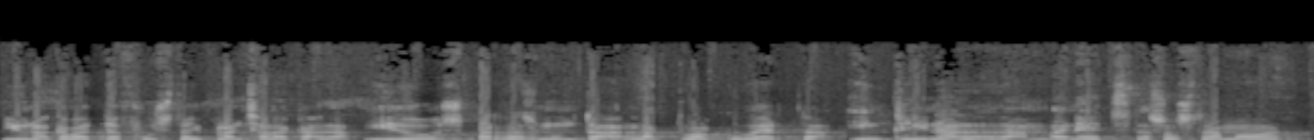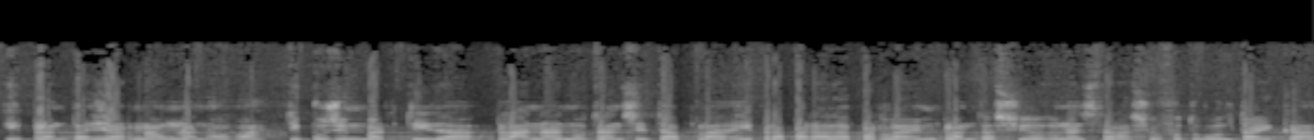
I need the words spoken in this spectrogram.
i un acabat de fusta i planxa lacada. I dos, per desmuntar l'actual coberta inclinada d'embanets de sostre mort i plantejar-ne una nova, tipus invertida, plana, no transitable i preparada per la implantació d'una instal·lació fotovoltaica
